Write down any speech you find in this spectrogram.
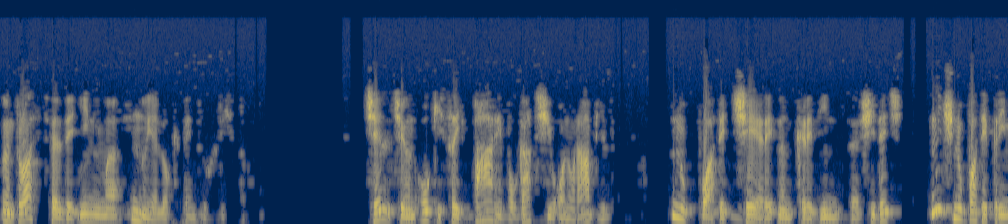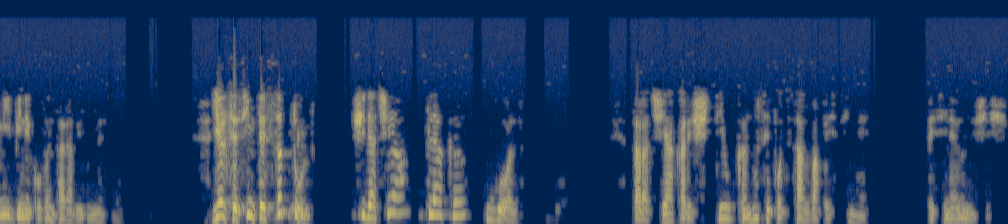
Într-o astfel de inimă nu e loc pentru Hristos. Cel ce în ochii săi pare bogat și onorabil, nu poate cere în credință și deci nici nu poate primi binecuvântarea lui Dumnezeu. El se simte sătul și de aceea pleacă gol. Dar aceia care știu că nu se pot salva pe sine, pe sine înșiși,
